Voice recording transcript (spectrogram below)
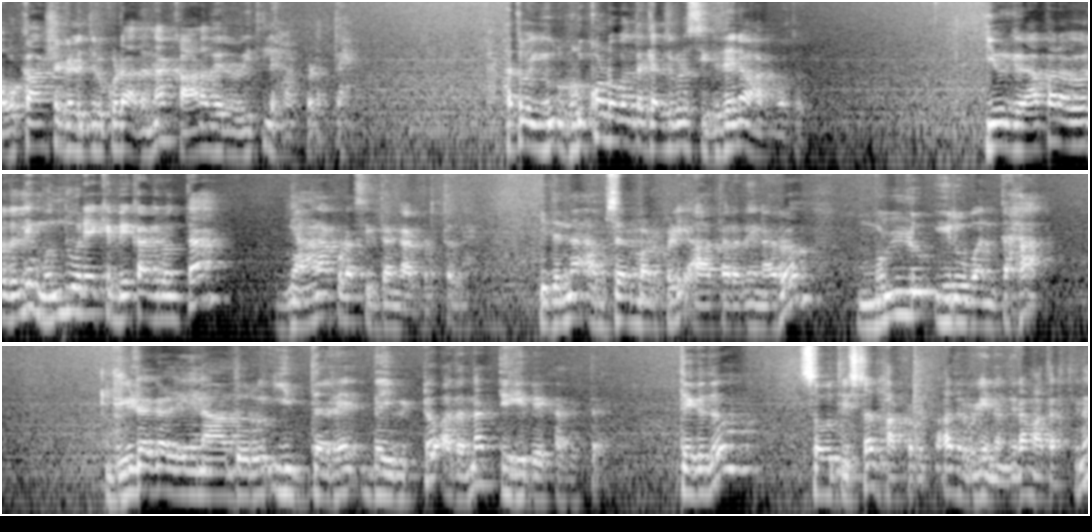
ಅವಕಾಶಗಳಿದ್ರೂ ಕೂಡ ಅದನ್ನು ಕಾಣದಿರೋ ರೀತಿಯಲ್ಲಿ ಹಾಕ್ಬಿಡುತ್ತೆ ಅಥವಾ ಇವ್ರು ಹುಡ್ಕೊಂಡು ಹೋಗುವಂಥ ಕೆಲಸಗಳು ಸಿಗದೇನೋ ಆಗ್ಬೋದು. ಇವ್ರಿಗೆ ವ್ಯಾಪಾರ ವ್ಯವಹಾರದಲ್ಲಿ ಮುಂದುವರಿಯೋಕ್ಕೆ ಬೇಕಾಗಿರುವಂಥ ಜ್ಞಾನ ಕೂಡ ಸಿಗ್ದಂಗೆ ಆಗ್ಬಿಡ್ತದೆ. ಇದನ್ನು ಅಬ್ಸರ್ವ್ ಮಾಡ್ಕೊಳ್ಳಿ. ಆ ಥರದೇನಾದ್ರು ಮುಳ್ಳು ಇರುವಂತಹ ಗಿಡಗಳೇನಾದರೂ ಇದ್ದರೆ ದಯವಿಟ್ಟು ಅದನ್ನು ತೆಗಿಬೇಕಾಗುತ್ತೆ. ತೆಗೆದು ಸೌತ್ ಈಸ್ಟಲ್ಲಿ ಹಾಕಬೇಕು. ಅದ್ರ ಬಗ್ಗೆ ಇನ್ನೊಂದಿನ ಮಾತಾಡ್ತೀನಿ.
